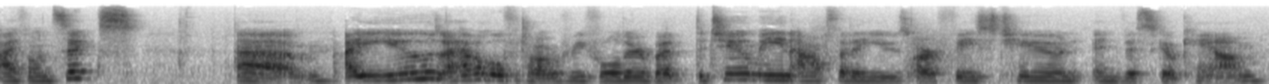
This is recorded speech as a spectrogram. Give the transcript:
iPhone 6. Um, I use, I have a whole photography folder, but the two main apps that I use are Facetune and VSCO Cam.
